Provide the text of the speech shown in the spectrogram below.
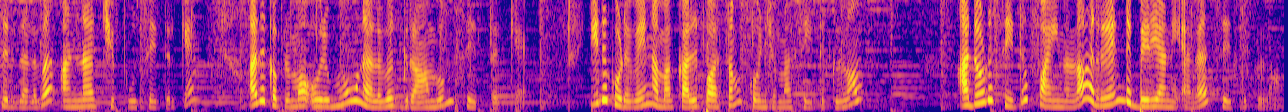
சிறிதளவு அன்னாச்சி பூ சேர்த்துருக்கேன். அதுக்கப்புறமா ஒரு மூணு அளவு கிராம்பும் சேர்த்துருக்கேன். இது கூடவே நம்ம கல்பாசம் கொஞ்சமாக சேர்த்துக்கலாம். அதோடு சேர்த்து ஃபைனலாக ரெண்டு பிரியாணி இலை சேர்த்துக்கலாம்.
